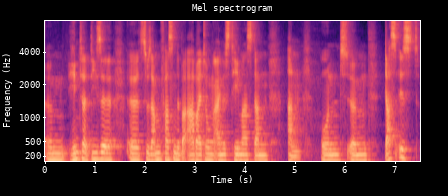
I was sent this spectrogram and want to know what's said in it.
ähm, hinter diese äh, zusammenfassende Bearbeitung eines Themas dann an. Und ähm, das ist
